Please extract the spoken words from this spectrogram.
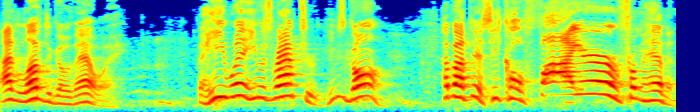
I'd love to go that way. But he went, he was raptured. He was gone. How about this? He called fire from heaven.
